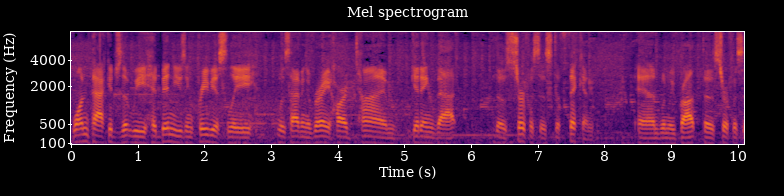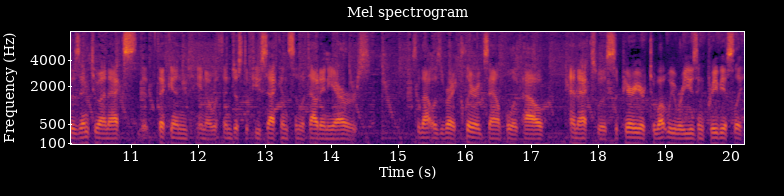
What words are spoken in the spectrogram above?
one package that we had been using previously was having a very hard time getting that those surfaces to thicken. And when we brought those surfaces into NX, it thickened, you know, within just a few seconds and without any errors. So that was a very clear example of how NX was superior to what we were using previously.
